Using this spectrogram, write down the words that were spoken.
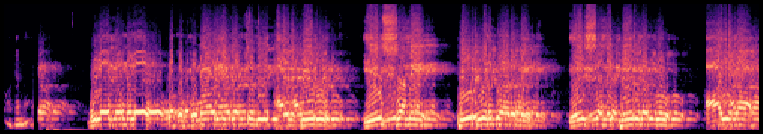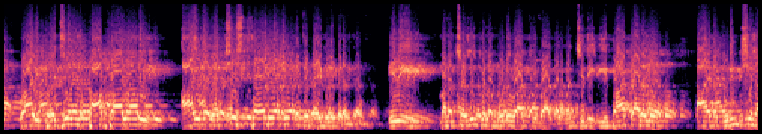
ఓకేనా? భూలోకంలో ఒక కుమారుని కంటది ఆయన పేరు యేసు అని పేరు పెడతారని యేసు అనే పేరులకు ఆయన వారి ప్రజలను పాపాలని ఆయన రక్షిస్తాడు అనుకున్నది బైబిల్ గ్రంథం. ఇవి మనం చదువుకున్న మూడు వాక్య భాగాలు. మంచిది. ఈ పాఠాలలో ఆయన గురించిన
